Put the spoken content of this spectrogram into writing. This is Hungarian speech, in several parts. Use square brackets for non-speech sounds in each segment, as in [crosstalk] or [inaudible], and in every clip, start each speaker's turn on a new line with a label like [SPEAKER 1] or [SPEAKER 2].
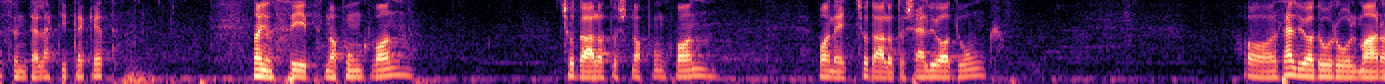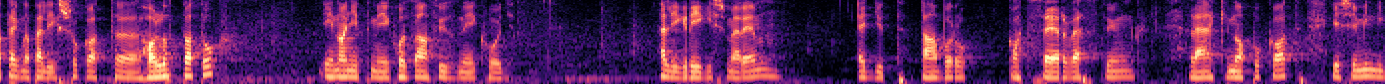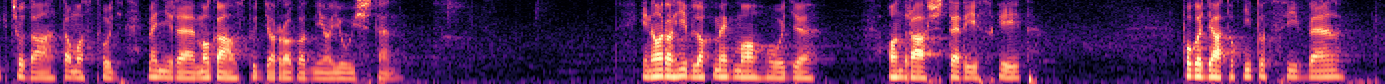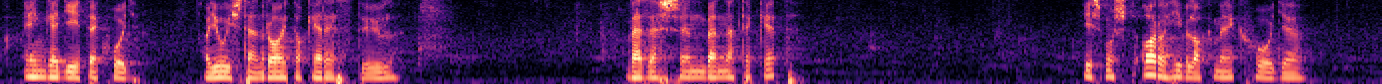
[SPEAKER 1] Köszöntelek titeket. Nagyon szép napunk van, csodálatos napunk van, van egy csodálatos előadónk. Az előadóról már a tegnap elég sokat hallottatok. Én annyit még hozzáfűznék, hogy elég rég ismerem, együtt táborokat szerveztünk, lelki napokat, és én mindig csodáltam azt, hogy mennyire magához tudja ragadni a Jóisten. Én arra hívlak meg ma, hogy András Terészkét fogadjátok nyitott szívvel, engedjétek, hogy a Jóisten rajta keresztül vezessen benneteket, és most arra hívlak meg, hogy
